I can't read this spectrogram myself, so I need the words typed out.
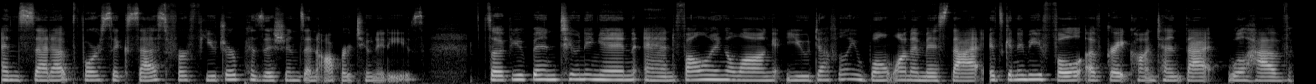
and set up for success for future positions and opportunities. So, if you've been tuning in and following along, you definitely won't want to miss that. It's going to be full of great content that will have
